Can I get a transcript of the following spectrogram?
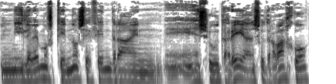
mm, y le vemos que no se centra en, su tarea, en su trabajo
